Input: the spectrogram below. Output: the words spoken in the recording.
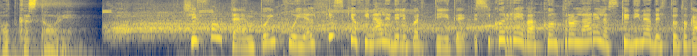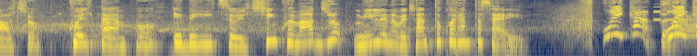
Podcast Story. Ci fu un tempo in cui al fischio finale delle partite si correva a controllare la schedina del Totocalcio. Quel tempo ebbe inizio il 5 maggio 1946. Wake up! Wake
